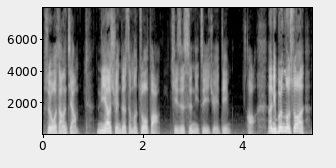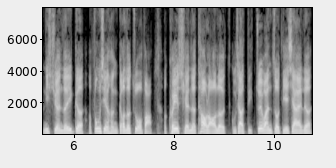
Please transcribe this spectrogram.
所以我常常讲，你要选择什么做法，其实是你自己决定。好，那你不能够说你选择一个风险很高的做法，亏钱了、套牢了，股价跌追完之后跌下来的，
